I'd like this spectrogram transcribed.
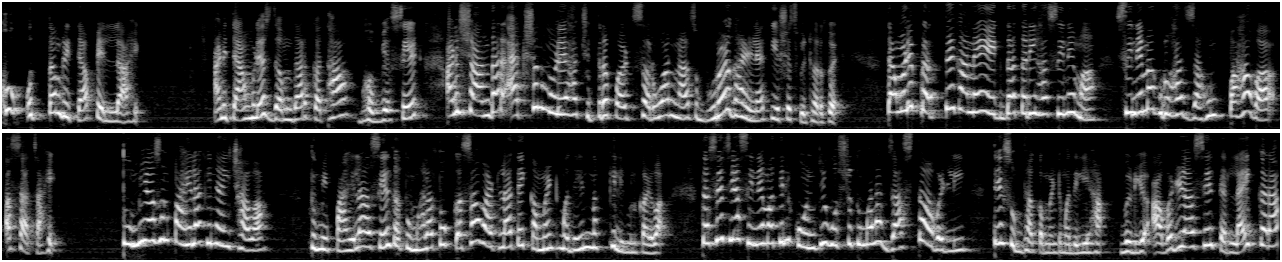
खूप उत्तमरित्या पेललं आहे. आणि त्यामुळेच दमदार कथा भव्य सेट आणि शानदार ऍक्शनमुळे हा चित्रपट सर्वांनाच भुरळ घालण्यात यशस्वी ठरतोय. त्यामुळे प्रत्येकाने एकदा तरी हा सिनेमा सिनेमागृहात जाऊन पाहावा असाच आहे. तुम्ही अजून पाहिला की नाही छावा? तुम्ही पाहिला असेल तर तुम्हाला तो कसा वाटला ते कमेंटमध्ये नक्की लिहून कळवा. तसेच या सिनेमातील कोणती गोष्ट तुम्हाला जास्त आवडली ते सुद्धा कमेंटमध्ये लिहा. व्हिडिओ आवडला असेल तर लाईक करा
